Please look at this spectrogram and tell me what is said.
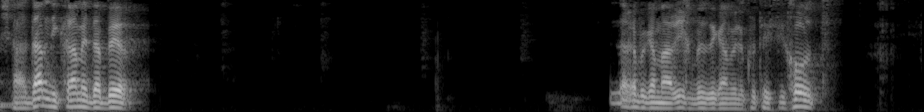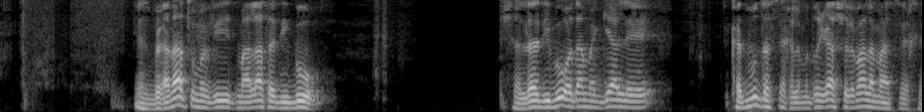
שהאדם נקרא מדבר, הרב גם מעריך בזה גם בלקוטי שיחות. אז ברנת הוא מביא את מעלת הדיבור. שעל ידי הדיבור אדם מגיע לקדמות השכל, למדרגה שלמעלה מהשכל.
